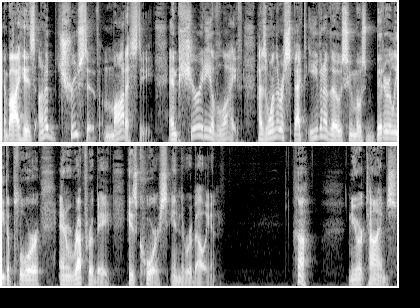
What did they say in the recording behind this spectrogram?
and by his unobtrusive modesty and purity of life, has won the respect even of those who most bitterly deplore and reprobate his course in the rebellion. Huh. New York Times.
